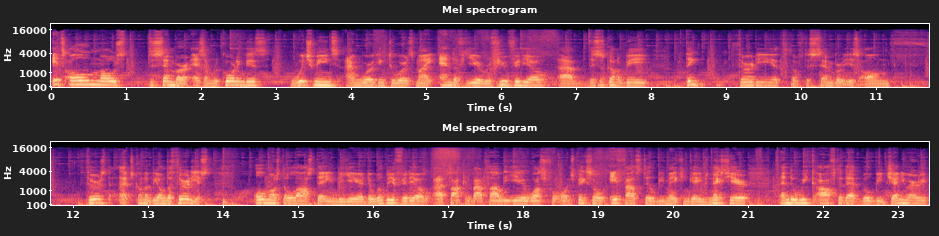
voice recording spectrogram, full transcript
it's almost December as I'm recording this, which means I'm working towards my end of year review video. Um, this is gonna be, I think 30th of December is on Thursday. Uh, it's gonna be on the 30th, almost the last day in the year. There will be a video uh, talking about how the year was for Orangepixel, if I'll still be making games next year. And the week after that will be January.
